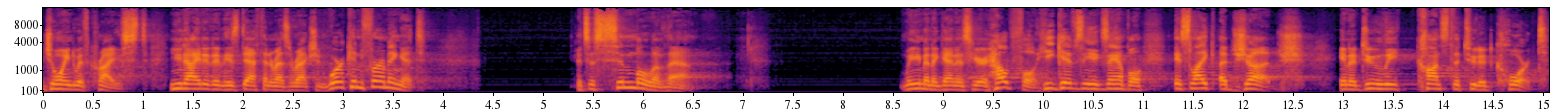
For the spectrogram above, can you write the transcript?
joined with Christ, united in his death and resurrection. We're confirming it. It's a symbol of that. Leeman again is here helpful. He gives the example it's like a judge in a duly constituted court.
